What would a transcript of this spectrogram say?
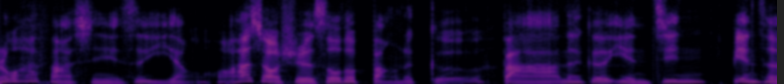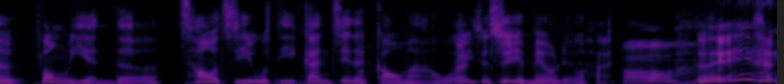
如果他发型也是一样的话，他小学的时候都绑那个，把那个眼睛变成凤眼的超级无敌干净的高马尾，就是也没有刘海哦，对，很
